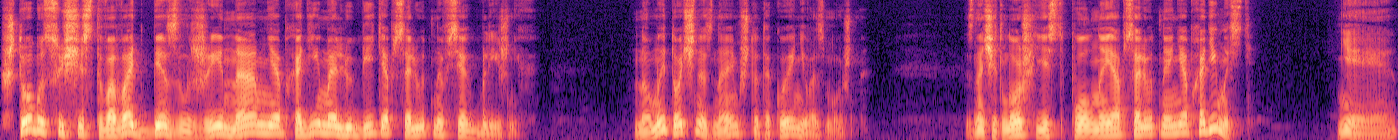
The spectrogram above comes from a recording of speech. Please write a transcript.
чтобы существовать без лжи, нам необходимо любить абсолютно всех ближних. Но мы точно знаем, что такое невозможно. Значит, ложь есть полная и абсолютная необходимость? Нет.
